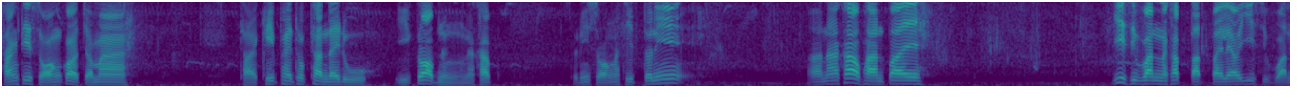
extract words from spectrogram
ครั้งที่สองก็จะมาถ่ายคลิปให้ทุกท่านได้ดูอีกรอบหนึ่งนะครับ ตัวนี้ 2 อาทิตย์ตัวนี้นาข้าวผ่านไป 20 วันนะครับ ตัดไปแล้ว 20 วัน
